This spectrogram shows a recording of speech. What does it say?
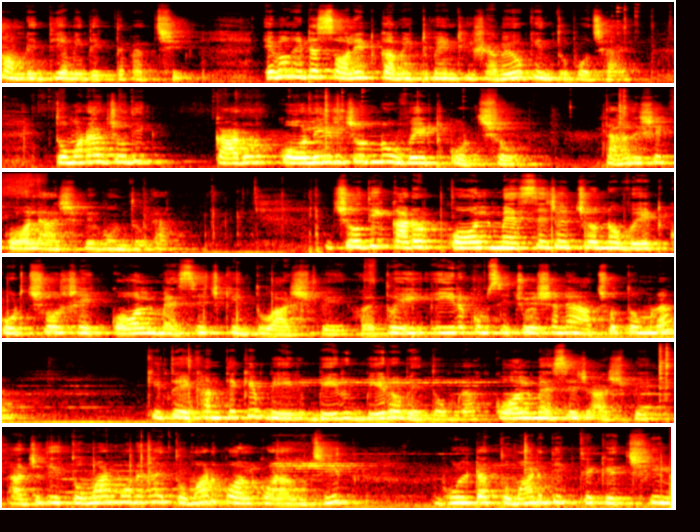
সমৃদ্ধি আমি দেখতে পাচ্ছি এবং এটা সলিড কমিটমেন্ট হিসাবেও কিন্তু বোঝায়। তোমরা যদি কারোর কলের জন্য ওয়েট করছ, তাহলে সে কল আসবে বন্ধুরা। যদি কারোর কল মেসেজের জন্য ওয়েট করছ সেই কল মেসেজ কিন্তু আসবে। হয়তো এই এইরকম সিচুয়েশানে আছো তোমরা, কিন্তু এখান থেকে বের বের, বেরোবে তোমরা। কল মেসেজ আসবে। আর যদি তোমার মনে হয় তোমার কল করা উচিত, ভুলটা তোমার দিক থেকে ছিল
